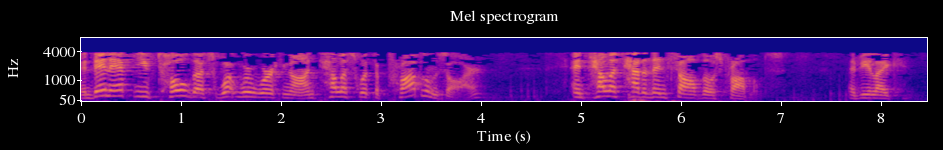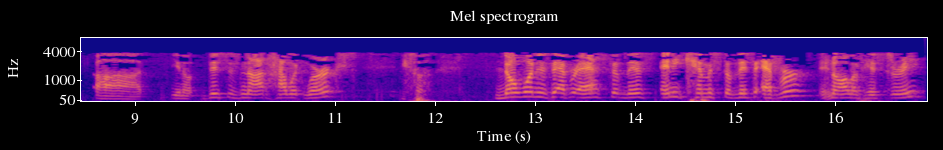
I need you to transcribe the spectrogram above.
And then after you've told us what we're working on, tell us what the problems are and tell us how to then solve those problems. I'd be like, uh, you know, this is not how it works. no one has ever asked of this, any chemist of this ever in all of history.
